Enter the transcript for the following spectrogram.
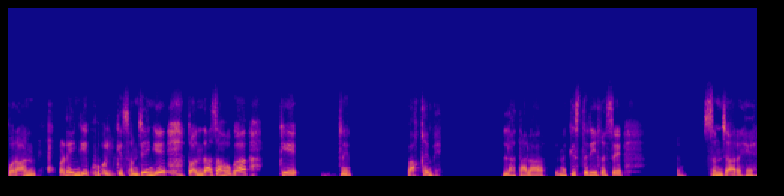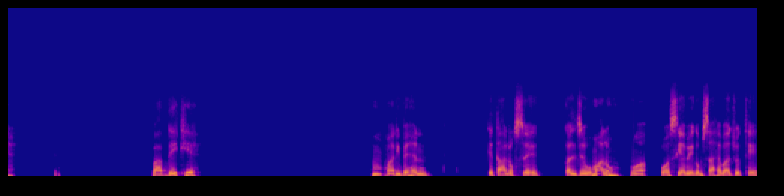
قرآن پڑھیں گے، کھول کے سمجھیں گے تو اندازہ ہوگا کہ واقع میں اللہ تعالیٰ کس طریقے سے سمجھا رہے ہیں؟ آپ دیکھیے، ہماری بہن کے تعلق سے کل جو معلوم ہوا، غوثیہ بیگم صاحبہ جو تھے،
